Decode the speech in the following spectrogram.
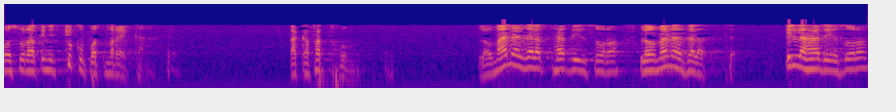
bahwa surat ini cukup buat mereka. Takafathum. Lau mana zalat hadhihi surah, lau mana zalat illa hadhihi surah,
